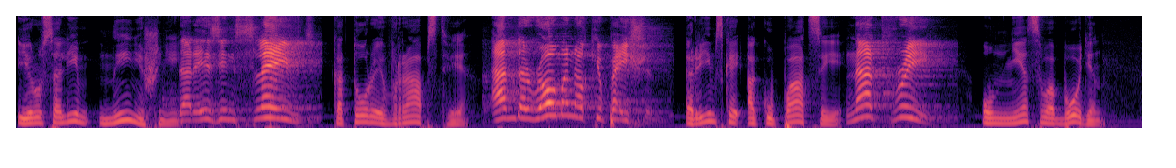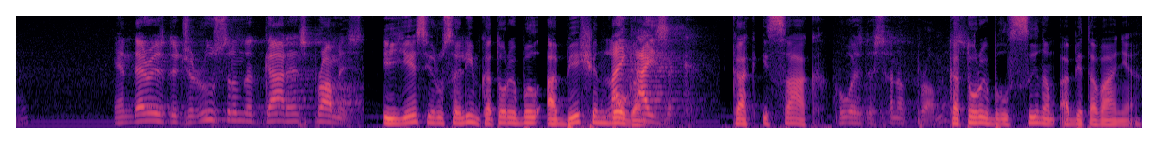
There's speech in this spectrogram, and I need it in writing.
Иерусалим нынешний, который в рабстве, римской оккупации, он не свободен. И есть Иерусалим, который был обещан Богом, как Исаак, который был сыном обетования.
